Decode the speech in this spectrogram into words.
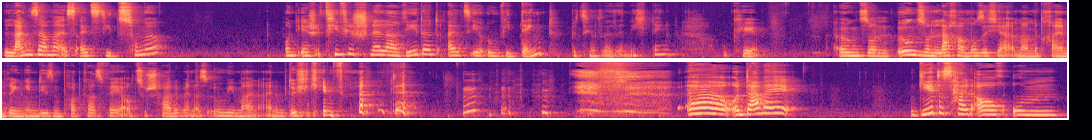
langsamer ist als die Zunge und ihr viel, viel schneller redet, als ihr irgendwie denkt, beziehungsweise nicht denkt? Okay. Irgend so, ein, irgend so ein Lacher muss ich ja immer mit reinbringen in diesen Podcast. Wäre ja auch zu schade, wenn das irgendwie mal in einem durchgehen würde. äh, und dabei geht es halt auch um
